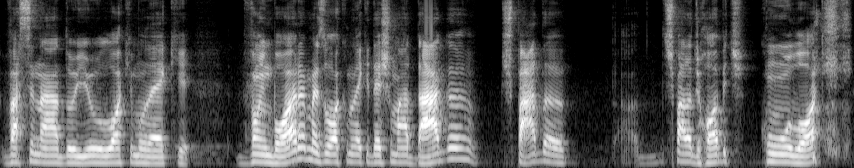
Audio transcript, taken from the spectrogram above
vacinado e o Loki moleque vão embora, mas o Loki moleque deixa uma adaga, espada, espada de hobbit com o Loki.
